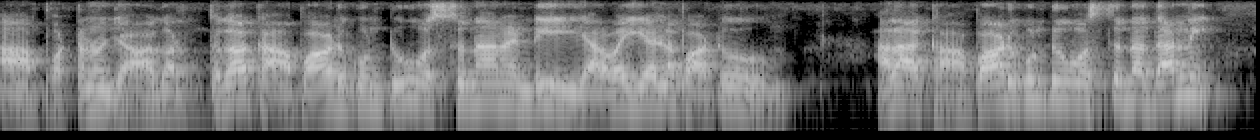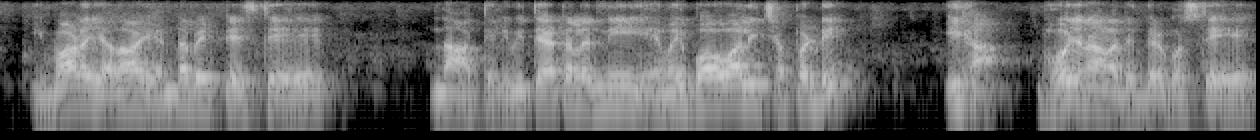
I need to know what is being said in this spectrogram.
ఆ పొట్టను జాగ్రత్తగా కాపాడుకుంటూ వస్తున్నానండి అరవై ఏళ్ళ పాటు. అలా కాపాడుకుంటూ వస్తున్న దాన్ని ఇవాళ ఎలా ఎండబెట్టేస్తే నా తెలివితేటలన్నీ ఏమైపోవాలి చెప్పండి? ఇహ భోజనాల దగ్గరకు వస్తే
